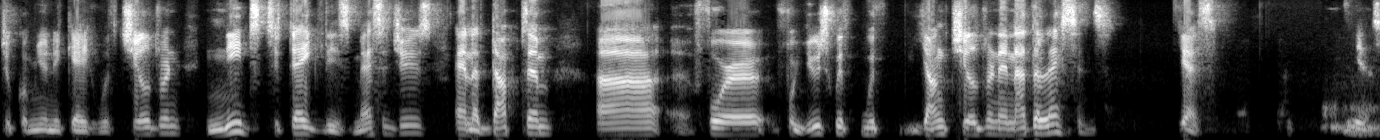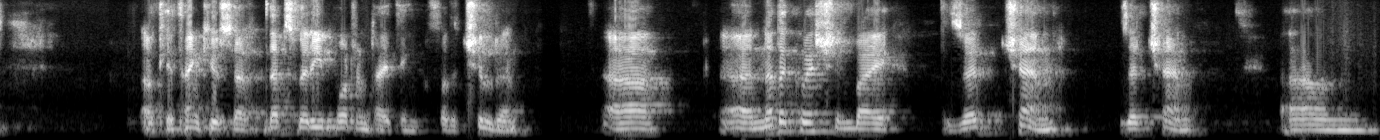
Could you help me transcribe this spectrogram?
to communicate with children needs to take these messages and adapt them uh, for for use with with young children and adolescents. Yes. Yes. Okay, thank you, sir. That's very important, I think, for the children. Uh, another question by Z Chen. Z Chen. Um,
